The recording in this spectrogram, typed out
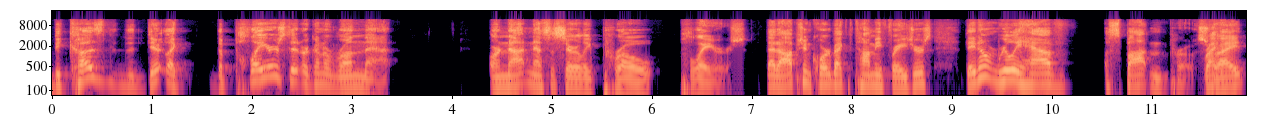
because the like the players that are going to run that are not necessarily pro players. That option quarterback, Tommie Frazier's, they don't really have a spot in pros, Right. right?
